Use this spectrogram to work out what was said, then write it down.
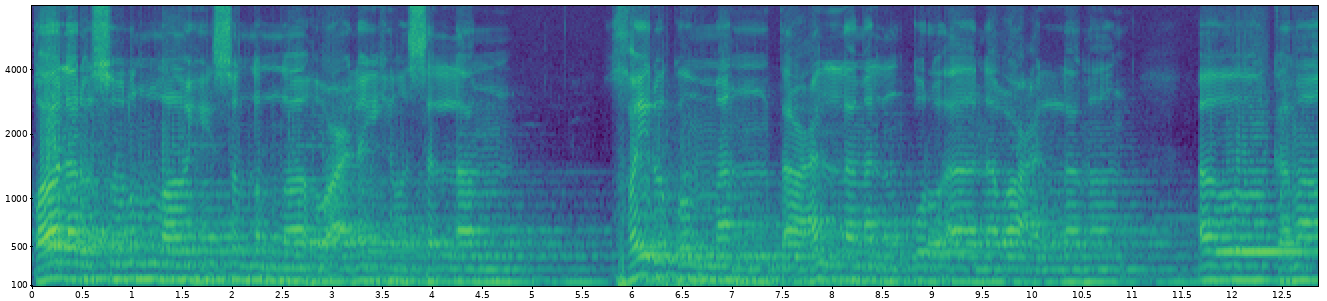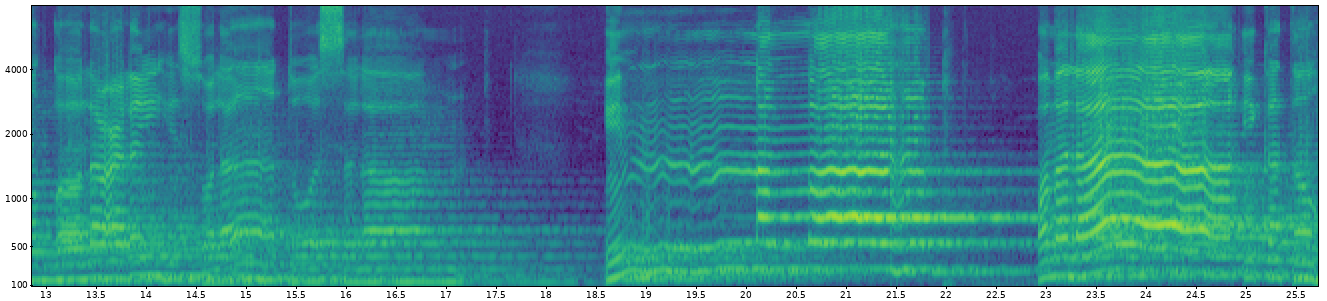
وقال رسول الله صلى الله عليه وسلم خيركم من تعلم القرآن وعلمه أو كما قال عليه الصلاة والسلام إن الله وملائكته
